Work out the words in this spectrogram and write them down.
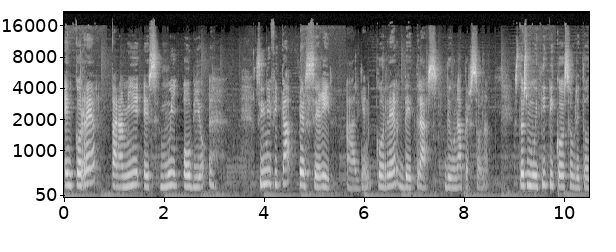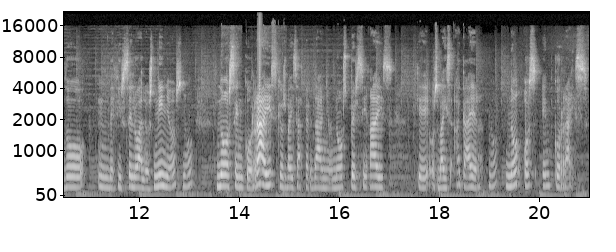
Encorrer para mí es muy obvio. Significa perseguir, a alguien, correr detrás de una persona. Esto es muy típico, sobre todo mm, decírselo a los niños, ¿no? No os encorráis que os vais a hacer daño, no os persigáis que os vais a caer, ¿no? No os encorráis,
